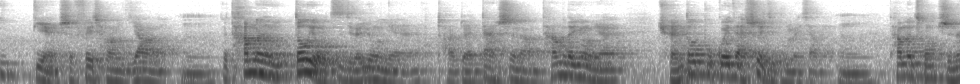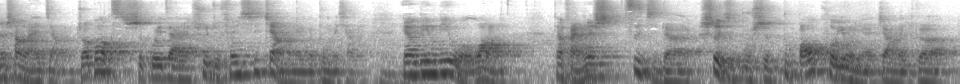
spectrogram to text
一点是非常一样的，嗯。就他们都有自己的用研团队，但是呢，他们的用研全都不归在设计部门下面。嗯他们从职能上来讲，Dropbox 是归在数据分析这样的一个部门下面嗯，Airbnb 我忘了，但反正是自己的设计部是不包括用研这样的一个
